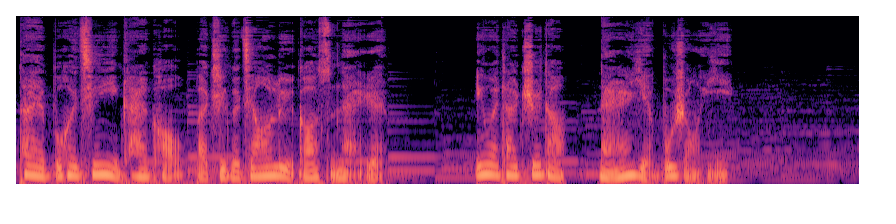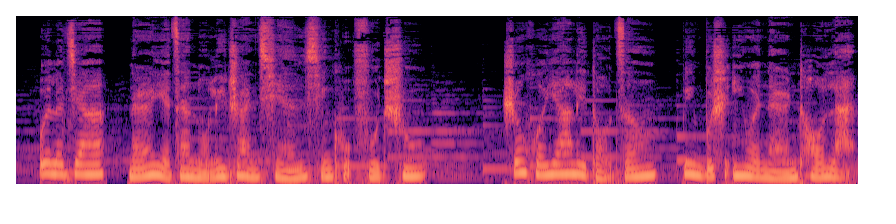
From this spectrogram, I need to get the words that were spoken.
她也不会轻易开口把这个焦虑告诉男人，因为她知道男人也不容易。为了家，男人也在努力赚钱，辛苦付出，生活压力陡增，并不是因为男人偷懒，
